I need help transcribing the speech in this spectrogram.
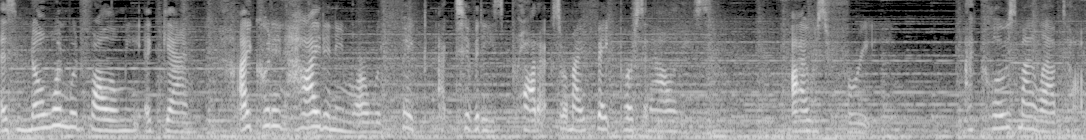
as no one would follow me again. I couldn't hide anymore with fake activities, products, or my fake personalities. I was free. I closed my laptop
